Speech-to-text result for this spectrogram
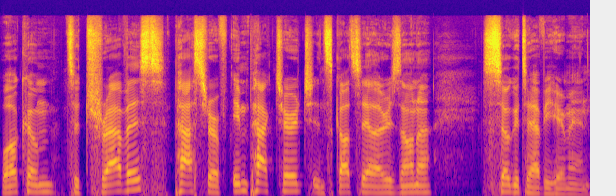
Welcome to Travis, pastor of Impact Church in Scottsdale, Arizona. So good to have you here, man.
